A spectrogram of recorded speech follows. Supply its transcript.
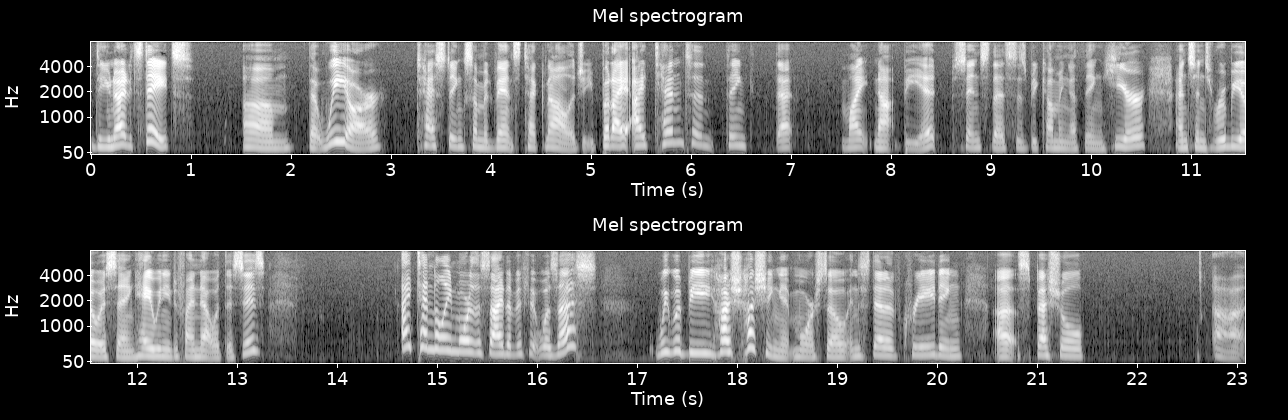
the United States um, that we are testing some advanced technology, but I, I tend to think that might not be it since this is becoming a thing here, and since Rubio is saying, "Hey, we need to find out what this is." I tend to lean more the side of if it was us we would be hush hushing it more so instead of creating a special uh,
